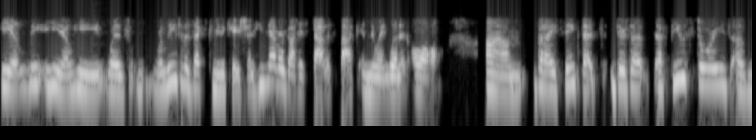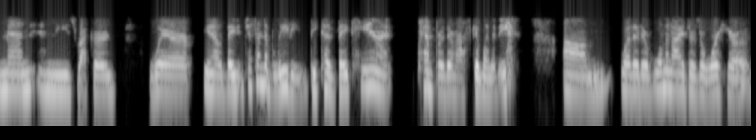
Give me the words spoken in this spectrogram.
He, you know, he was relieved of his excommunication. He never got his status back in New England at all. Um, but I think that there's a, a few stories of men in these records where, you know, they just end up leaving because they can't temper their masculinity, um, whether they're womanizers or war heroes.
